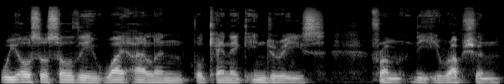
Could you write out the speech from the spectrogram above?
We also saw the White Island volcanic injuries from the eruption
